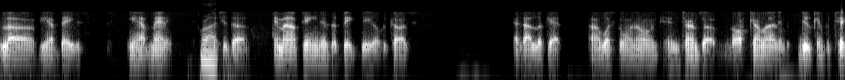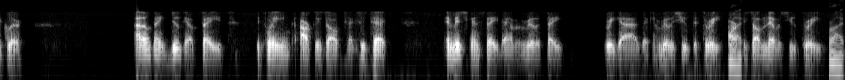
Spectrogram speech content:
Love, you have Davis, you have Manning, Right. which is a, in my opinion, is a big deal because as I look at uh, what's going on in terms of North Carolina and Duke in particular, I don't think Duke have faced between Arkansas, Texas Tech, and Michigan State. They haven't really faced three guys that can really shoot the three. Right. Arkansas never shoot three. Right.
